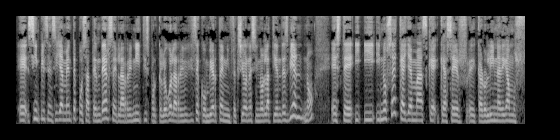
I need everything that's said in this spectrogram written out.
eh, simple y sencillamente, pues atenderse la rinitis, porque luego la rinitis se convierte en infecciones si no la atiendes bien, ¿no? Este, y, y, no sé qué haya más que, que hacer, eh, Carolina, digamos,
